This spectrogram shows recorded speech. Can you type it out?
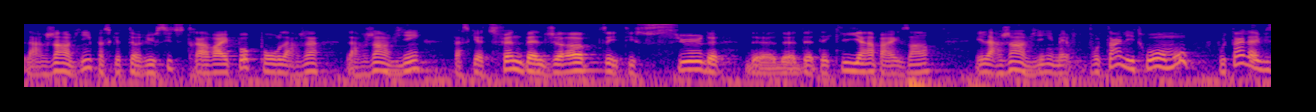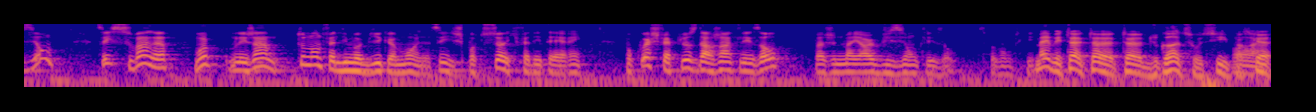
l'argent vient parce que tu as réussi, tu ne travailles pas pour l'argent. L'argent vient parce que tu fais une belle job, tu es soucieux de, de- de- de tes clients, par exemple, et l'argent vient. Mais il faut tant les trois mots, il faut tant la vision. Tu sais, souvent, là, moi, les gens, tout le monde fait de l'immobilier comme moi. là. Tu sais, je ne suis pas tout seul qui fait des terrains. Pourquoi je fais plus d'argent que les autres? Parce que j'ai une meilleure vision que les autres. C'est pas compliqué. Mais, mais tu as, du guts aussi, parce Ouais.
